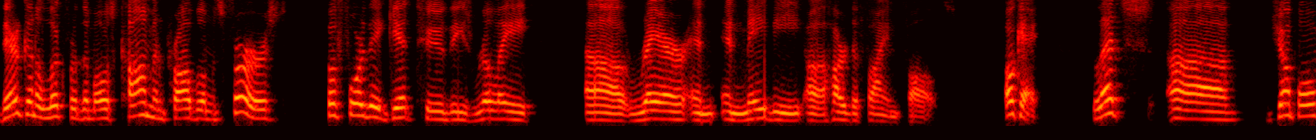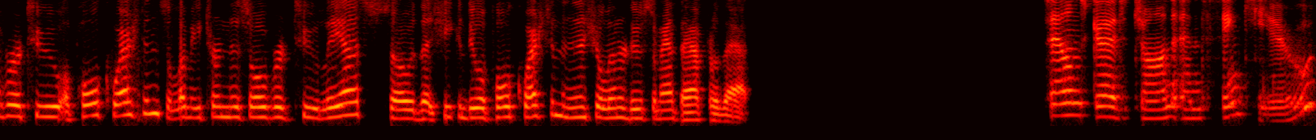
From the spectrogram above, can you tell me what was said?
They're going to look for the most common problems first before they get to these really uh, rare and, and maybe uh, hard to find faults. Okay, let's uh, jump over to a poll question. So let me turn this over to Leah so that she can do a poll question and then she'll introduce Samantha after that. Sounds good, John, and thank you.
